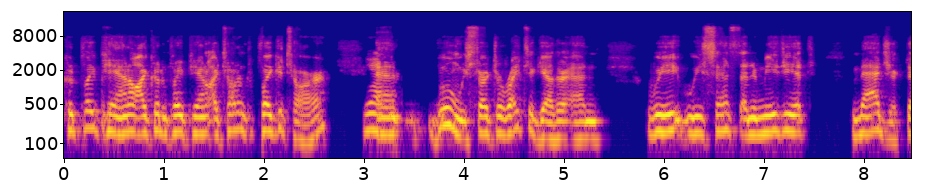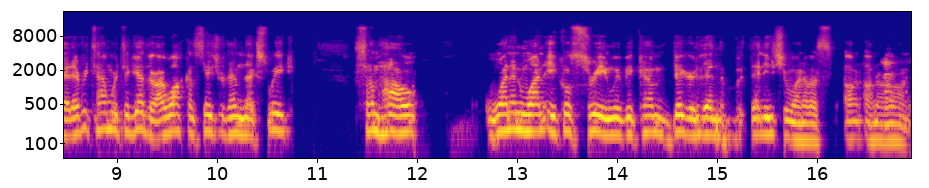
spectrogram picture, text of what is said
could play piano. I couldn't play piano. I taught him to play guitar. Yeah. And boom, we started to write together. And we we sensed an immediate magic that every time we're together, I walk on stage with him next week, somehow one and one equals three, and we become bigger than the, than each one of us on, on our uh, own.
